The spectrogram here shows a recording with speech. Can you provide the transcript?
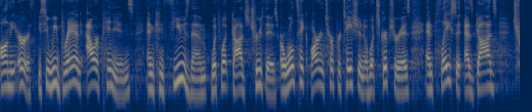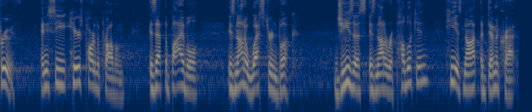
on the earth. You see, we brand our opinions and confuse them with what God's truth is, or we'll take our interpretation of what Scripture is and place it as God's truth. And you see, here's part of the problem is that the Bible is not a Western book. Jesus is not a Republican, he is not a Democrat.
